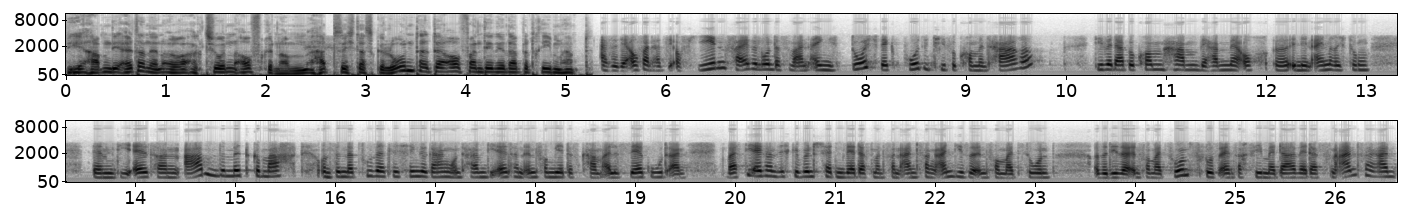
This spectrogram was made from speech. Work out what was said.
Wie haben die Eltern denn eure Aktionen aufgenommen? Hat sich das gelohnt, der Aufwand, den ihr da betrieben habt? Also der Aufwand hat sich auf jeden Fall gelohnt. Das waren eigentlich durchweg positive Kommentare, die wir da bekommen haben. Wir haben ja auch äh, in den Einrichtungen ähm, die Eltern Abende mitgemacht und sind da zusätzlich hingegangen und haben die Eltern informiert. Das kam alles sehr gut an. Was die Eltern sich gewünscht hätten, wäre, dass man von Anfang an diese Information, also dieser Informationsfluss einfach viel mehr da wäre, dass von Anfang an,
